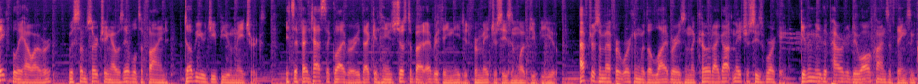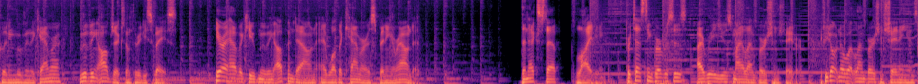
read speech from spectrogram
Thankfully, however, with some searching I was able to find WGPU Matrix. It's a fantastic library that contains just about everything needed for matrices in WebGPU. After some effort working with the libraries and the code, I got matrices working, giving me the power to do all kinds of things including moving the camera, moving objects in 3D space. Here I have a cube moving up and down and while the camera is spinning around it. The next step, lighting. For testing purposes, I reused my Lambertian shader. If you don't know what Lambertian shading is,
